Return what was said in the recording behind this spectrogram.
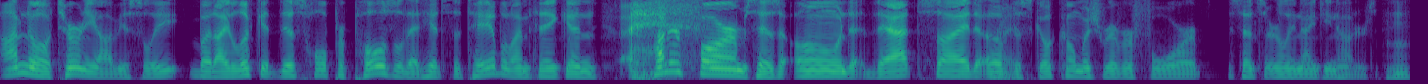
I'm no attorney, obviously, but I look at this whole proposal that hits the table. I'm thinking Hunter Farms has owned that side of Right. the Skokomish River for since the early 1900s. Mhm.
